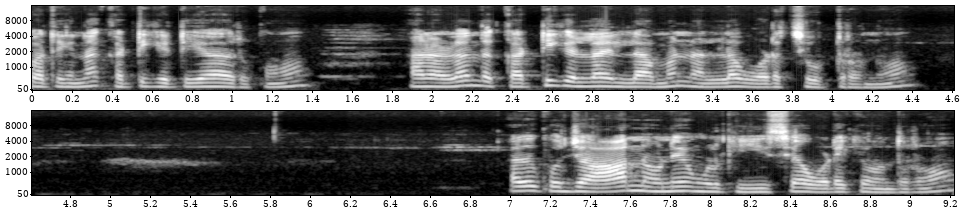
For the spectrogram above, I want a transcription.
பார்த்திங்கன்னா கட்டி கட்டியாக இருக்கும். அதனால் அந்த கட்டிகள்லாம் இல்லாமல் நல்லா உடச்சி விட்றணும் அது கொஞ்சம் ஆறினோடனே உங்களுக்கு ஈஸியாக உடைக்க வந்துடும்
